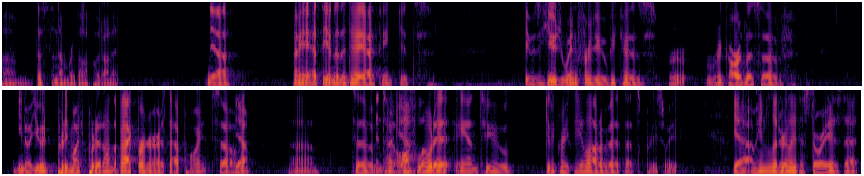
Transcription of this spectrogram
um, that's the number that I'll put on it. Yeah, I mean, at the end of the day, I think it's it was a huge win for you because r- regardless of you know, you would pretty much put it on the back burner at that point. So yeah, uh, to, to yeah. offload it and to get a great deal out of it, that's pretty sweet. Yeah, I mean, literally, the story is that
